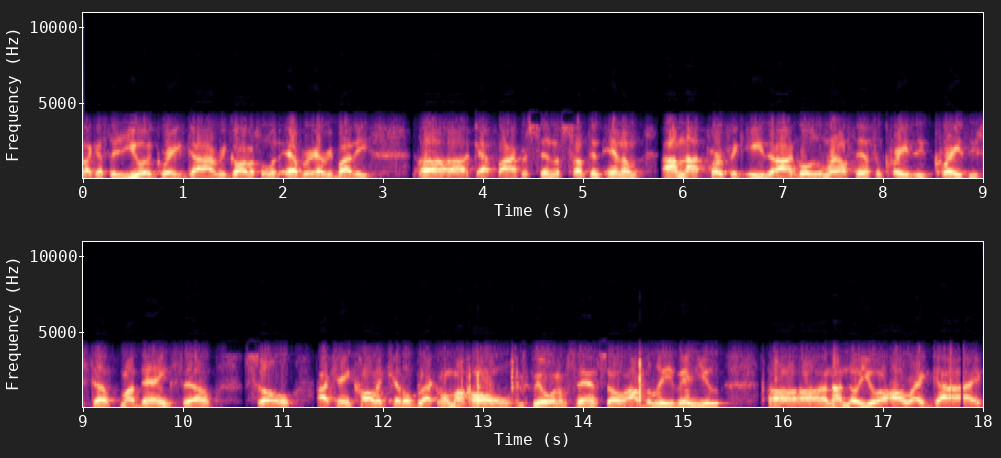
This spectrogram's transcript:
Like I said, you're a great guy, regardless of whatever. Everybody uh, got five percent of something in them. I'm not perfect either. I go around saying some crazy, crazy stuff my dang self. So I can't call it kettle black on my own. You feel what I'm saying? So I believe in you, uh, uh, and I know you're an all right guy.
